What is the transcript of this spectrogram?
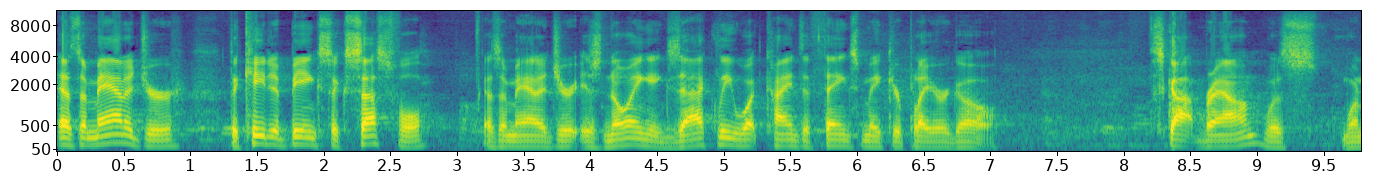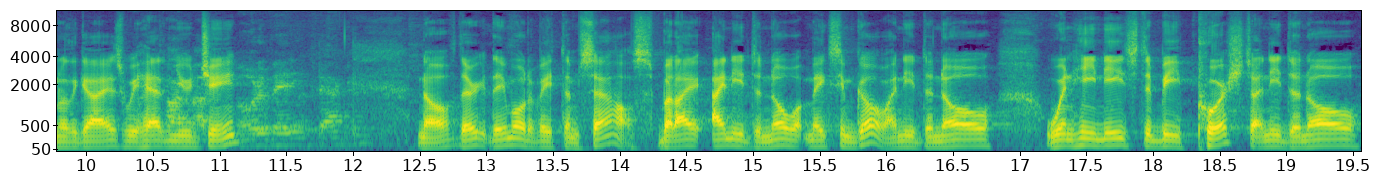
as a manager, the key to being successful as a manager is knowing exactly what kinds of things make your player go. Scott Brown was one of the guys we had in Eugene. No, they motivate themselves. But I, I need to know what makes him go. I need to know when he needs to be pushed. I need to know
